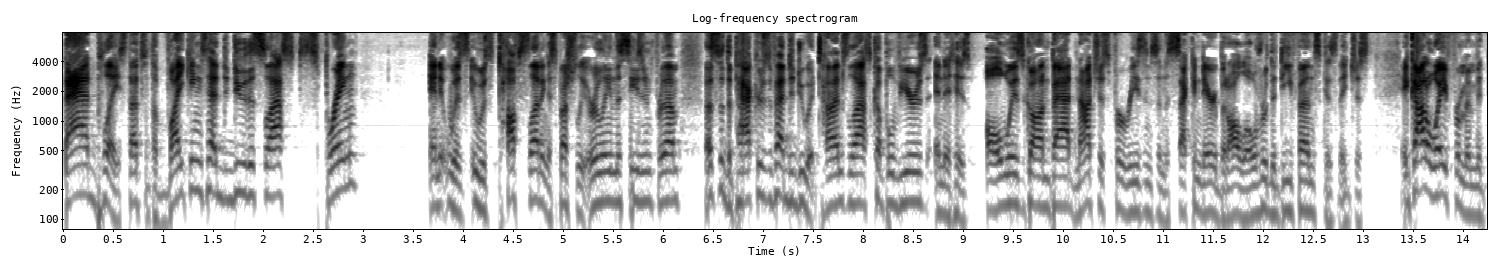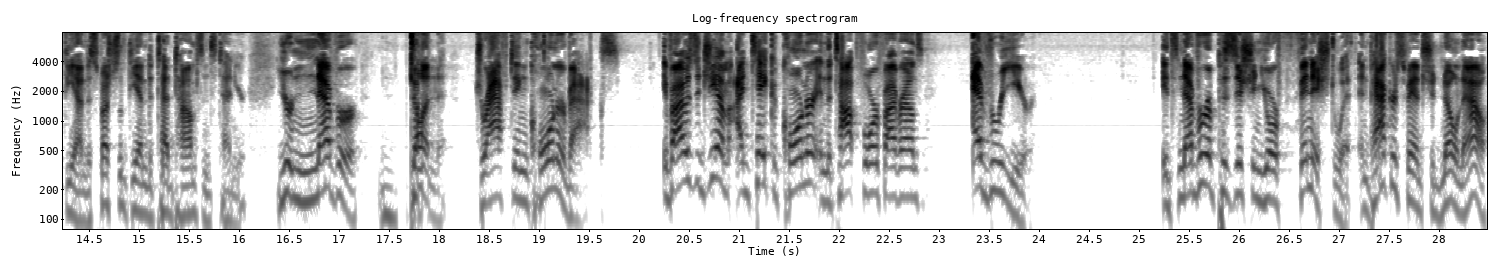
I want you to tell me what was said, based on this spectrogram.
bad place. That's what the vikings had to do this last spring and it was it was tough sledding, especially early in the season for them. That's what the Packers have had to do at times the last couple of years, and it has always gone bad, not just for reasons in the secondary, but all over the defense because they just it got away from him at the end, especially at the end of Ted Thompson's tenure. You're never done drafting cornerbacks. If I was a GM, I'd take a corner in the top four or five rounds every year. It's never a position you're finished with, and Packers fans should know now.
